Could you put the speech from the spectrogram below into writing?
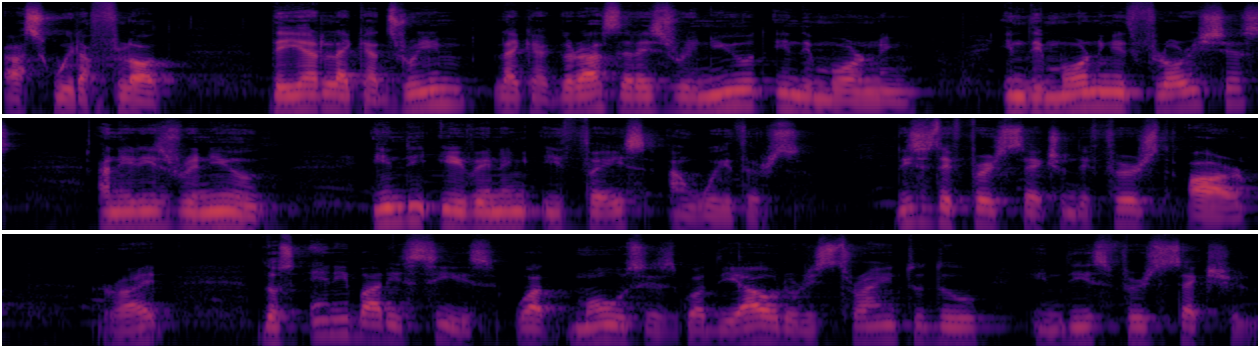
as with a flood. They are like a dream, like a grass that is renewed in the morning. In the morning it flourishes and it is renewed. In the evening it fades and withers. This is the first section, the first R, right? Does anybody see what Moses, what the author is trying to do in this first section?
